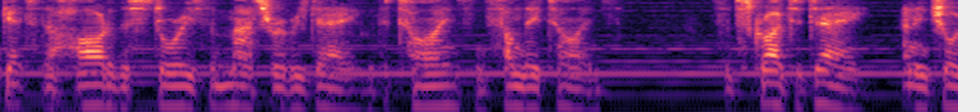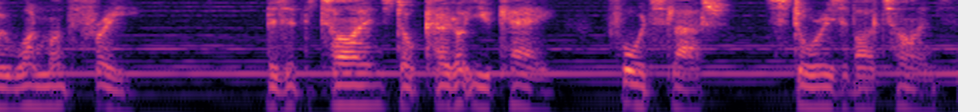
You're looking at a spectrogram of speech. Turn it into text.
Get to the heart of the stories that matter every day with The Times and Sunday Times. Subscribe today and enjoy one month free. Visit thetimes.co.uk forward slash stories of our times.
